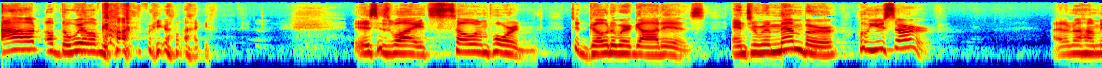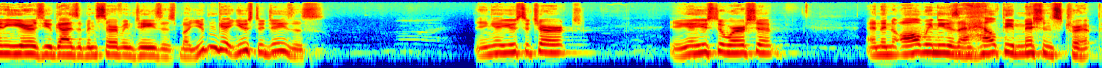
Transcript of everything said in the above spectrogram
out of the will of God for your life. This is why it's so important to go to where God is and to remember who you serve. I don't know how many years you guys have been serving Jesus, but you can get used to Jesus. You can get used to church. You can get used to worship. And then all we need is a healthy missions trip.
